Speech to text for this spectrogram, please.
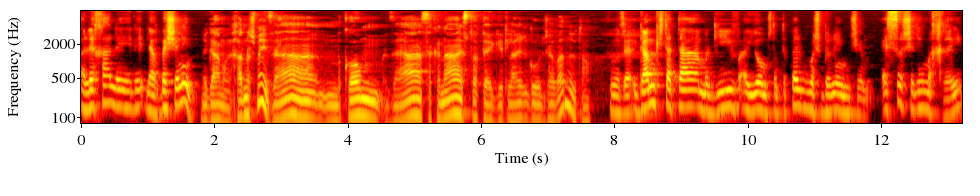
עליך ל, ל, להרבה שנים. לגמרי, חד משמעי, זה היה מקום, זה היה סכנה אסטרטגית לארגון שעבדנו איתו. גם כשאתה מגיב היום, כשאתה מטפל במשברים שהם עשר שנים אחרי,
